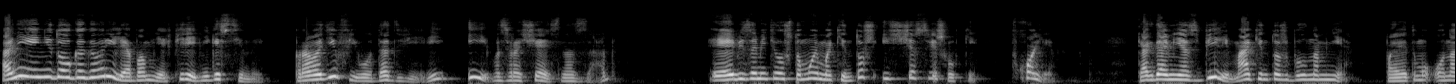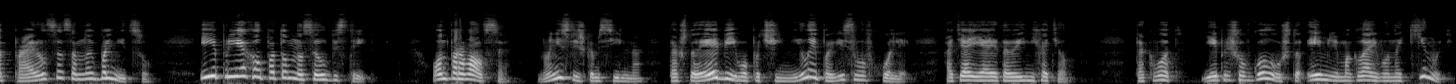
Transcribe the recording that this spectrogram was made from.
Они недолго говорили обо мне в передней гостиной. Проводив его до двери и возвращаясь назад, Эбби заметила, что мой Макинтош исчез с вешалки в холле. Когда меня сбили, Макинтош был на мне, поэтому он отправился со мной в больницу. и приехал потом на Селби-стрит. Он порвался, но не слишком сильно, так что Эбби его починила и повесила в холле, хотя я этого и не хотел. Так вот, ей пришло в голову, что Эмили могла его накинуть,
